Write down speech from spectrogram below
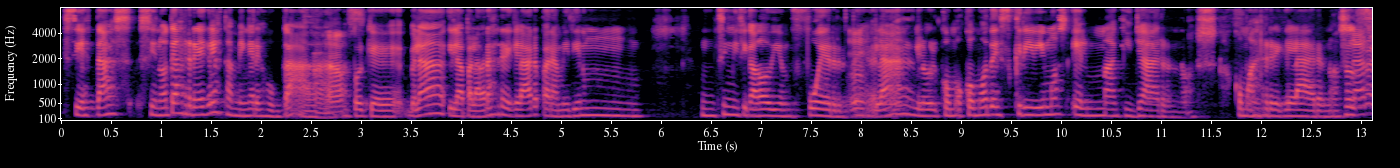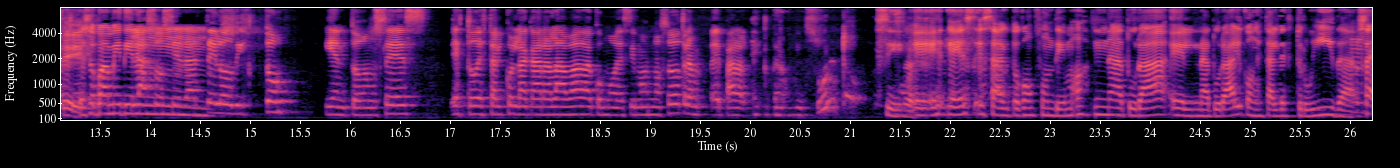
Si estás, si no te arreglas, también eres juzgada. porque, ¿verdad? Y la palabra arreglar para mí tiene un, significado bien fuerte, ¿verdad? como, como describimos el maquillarnos, como arreglarnos. Eso, para mí tiene La sociedad te lo dictó y entonces esto de estar con la cara lavada, como decimos nosotros, eh, para, pero un insulto. Sí, es, exacto, confundimos natural, el natural con estar destruida. O sea,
